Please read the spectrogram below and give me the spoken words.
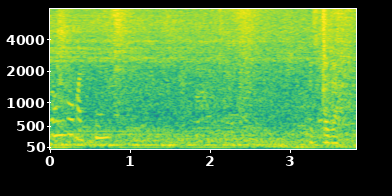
그런 거 같아 다시 가자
